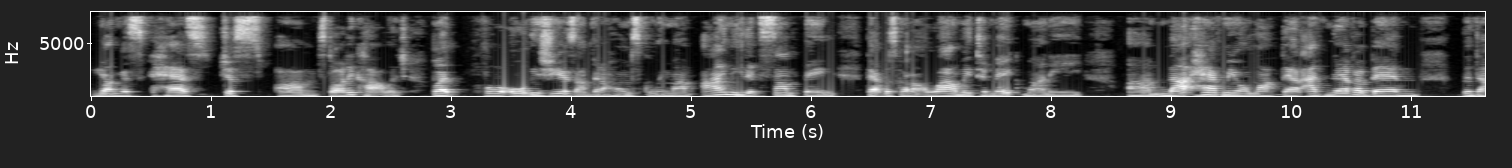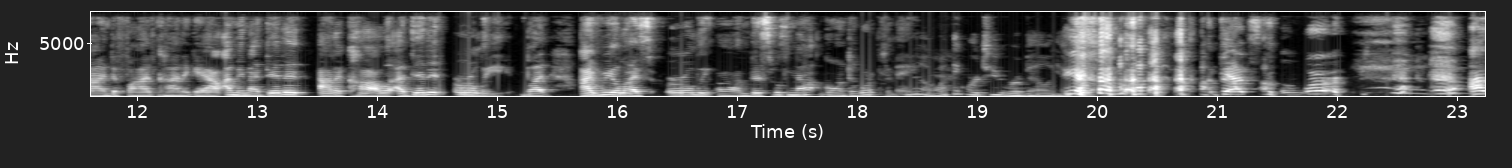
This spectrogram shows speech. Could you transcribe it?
youngest has just um, started college, but for all these years I've been a homeschooling mom. I needed something that was going to allow me to make money, um, not have me on lockdown. I've never been the nine to five kind of gal. I mean, I did it out of college. I did it early, but I realized early on this was not going to work for me. no, I think we're too rebellious. Yeah, that's the word. I,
